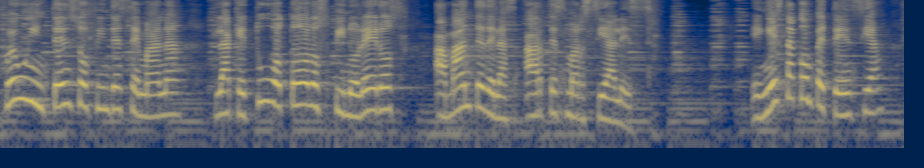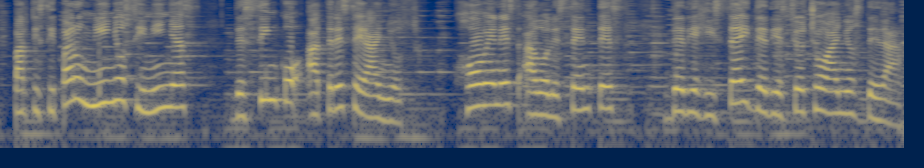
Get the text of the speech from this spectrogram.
Fue un intenso fin de semana la que tuvo todos los pinoleros amantes de las artes marciales. En esta competencia participaron niños y niñas de 5 a 13 años, jóvenes adolescentes de 16 de 18 años de edad.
